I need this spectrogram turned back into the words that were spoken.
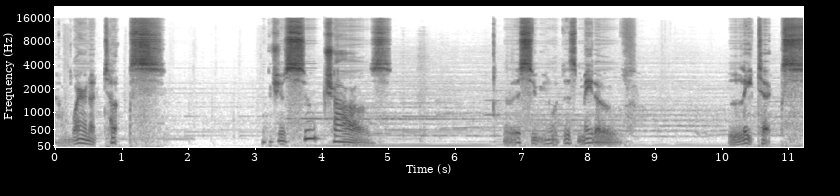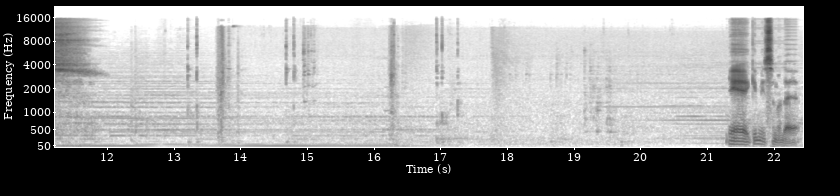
I'm wearing a tux. Look at your suit, Charles. Look at this suit. You know what this made of? Latex. Yeah, give me some of that.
